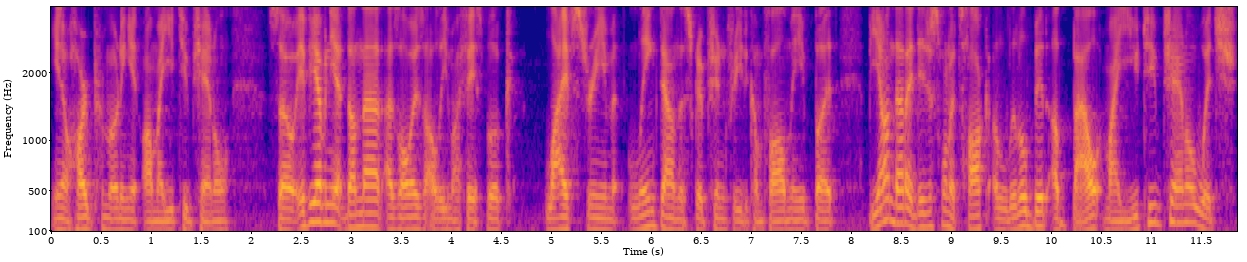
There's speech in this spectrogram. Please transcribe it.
you know, hard promoting it on my YouTube channel. So if you haven't yet done that, as always, I'll leave my Facebook live stream link down the description for you to come follow me. But beyond that, I did just want to talk a little bit about my YouTube channel, which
